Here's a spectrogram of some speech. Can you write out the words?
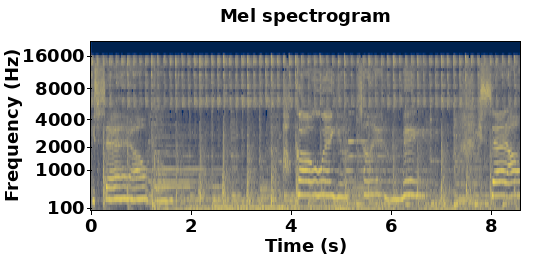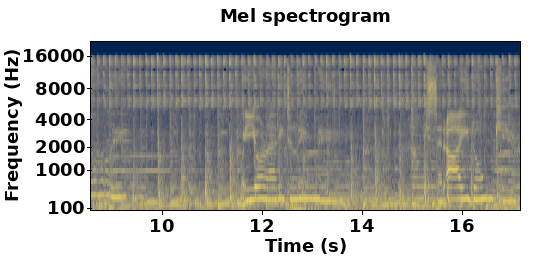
He said I'll go I'll go when you're tired of me He said I'll you're ready to leave me. He said, I don't care.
